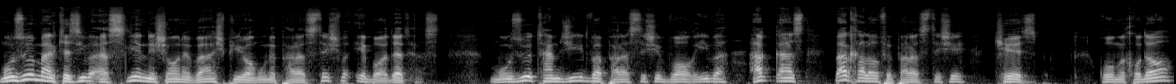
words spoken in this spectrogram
موضوع مرکزی و اصلی نشان وحش پیرامون پرستش و عبادت است. موضوع تمجید و پرستش واقعی و حق است برخلاف پرستش کذب. قوم خدا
